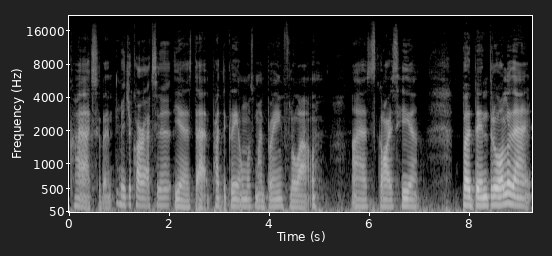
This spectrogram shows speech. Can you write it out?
car accident. Major car accident. Yes, that practically almost my brain flew out. I had scars here. But then through all of that,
